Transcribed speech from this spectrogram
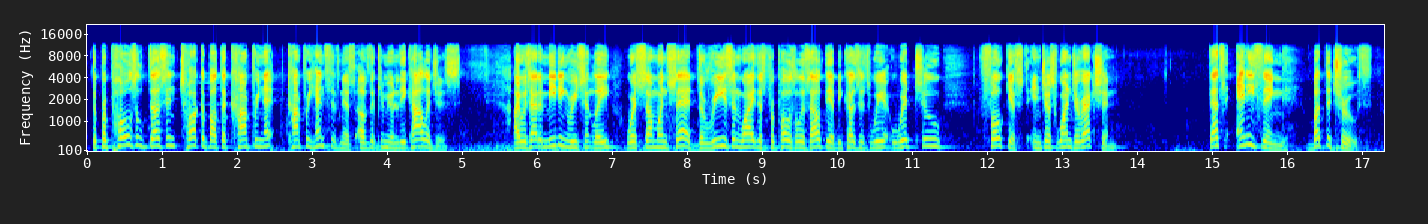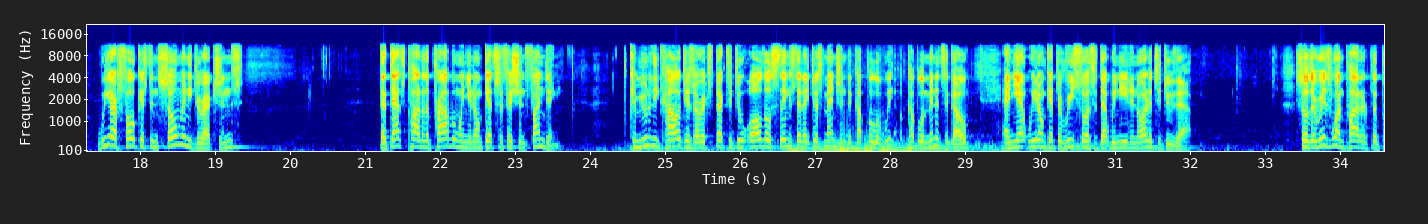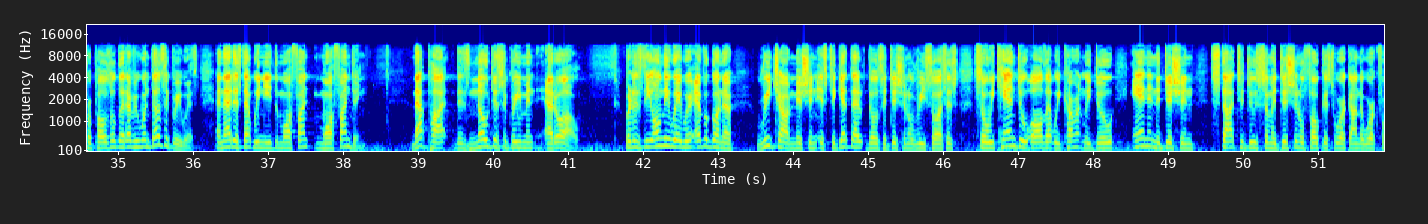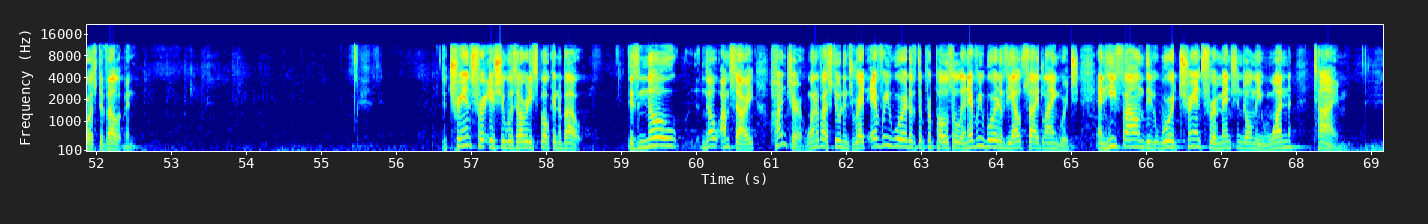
The proposal doesn't talk about the compre comprehensiveness of the community colleges. I was at a meeting recently where someone said the reason why this proposal is out there because it's we're, we're too focused in just one direction. That's anything but the truth. We are focused in so many directions that that's part of the problem when you don't get sufficient funding. Community colleges are expected to do all those things that I just mentioned a couple of, a couple of minutes ago, and yet we don't get the resources that we need in order to do that. So there is one part of the proposal that everyone does agree with, and that is that we need the more, fun more funding. That part, there's no disagreement at all but it's the only way we're ever going to reach our mission is to get that, those additional resources so we can do all that we currently do and in addition start to do some additional focused work on the workforce development. The transfer issue was already spoken about. There's no, no, I'm sorry, Hunter, one of our students, read every word of the proposal and every word of the outside language, and he found the word transfer mentioned only one time.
